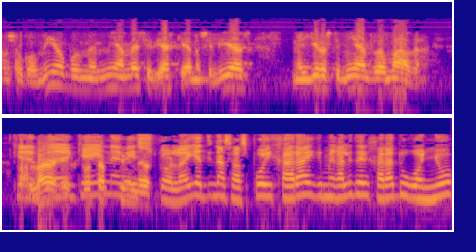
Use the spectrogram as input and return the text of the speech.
νοσοκομείο που με μία μέση διάρκεια νοσηλείας γύρω στη μία εβδομάδα. Και, Αλλά, και είναι δύσκολα, γιατί να σας πω, η χαρά, η μεγαλύτερη χαρά του γονιού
